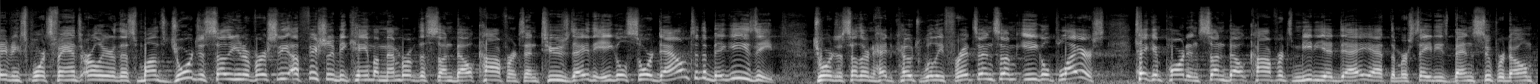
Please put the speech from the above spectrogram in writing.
Good evening, sports fans. Earlier this month, Georgia Southern University officially became a member of the Sun Belt Conference, and Tuesday, the Eagles soared down to the Big Easy. Georgia Southern head coach Willie Fritz and some Eagle players taking part in Sun Belt Conference Media Day at the Mercedes-Benz Superdome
